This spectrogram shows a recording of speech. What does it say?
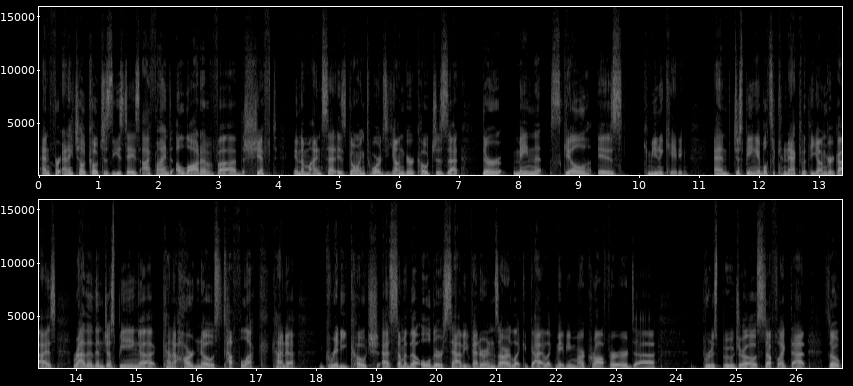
And for NHL coaches these days, I find a lot of uh, the shift in the mindset is going towards younger coaches that their main skill is communicating and just being able to connect with the younger guys rather than just being a kind of hard nosed, tough luck kind of gritty coach as some of the older savvy veterans are, like a guy like maybe Mark Crawford, uh, Bruce Boudreau, stuff like that. So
